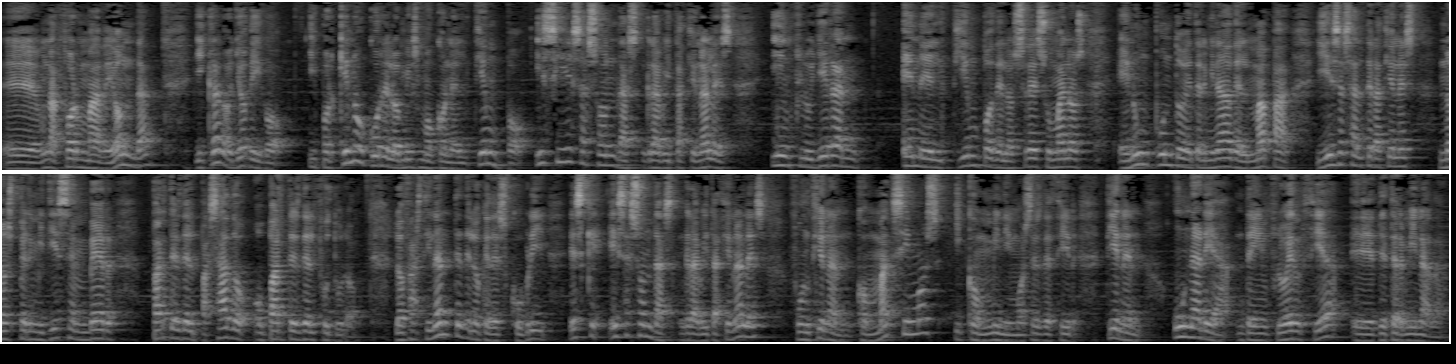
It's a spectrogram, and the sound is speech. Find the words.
eh, una forma de onda, y claro, yo digo, ¿y por qué no ocurre lo mismo con el tiempo? ¿Y si esas ondas gravitacionales influyeran en el tiempo de los seres humanos en un punto determinado del mapa y esas alteraciones nos permitiesen ver partes del pasado o partes del futuro. Lo fascinante de lo que descubrí es que esas ondas gravitacionales funcionan con máximos y con mínimos, es decir, tienen un área de influencia eh, determinada.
